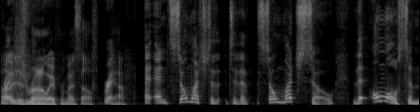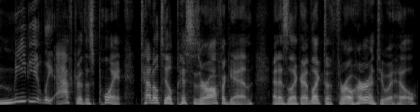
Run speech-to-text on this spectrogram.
I was just running away from myself. right Yeah. and, and so much to the, to the so much so that almost immediately after this point Tattletale pisses her off again and is like I'd like to throw her into a hill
